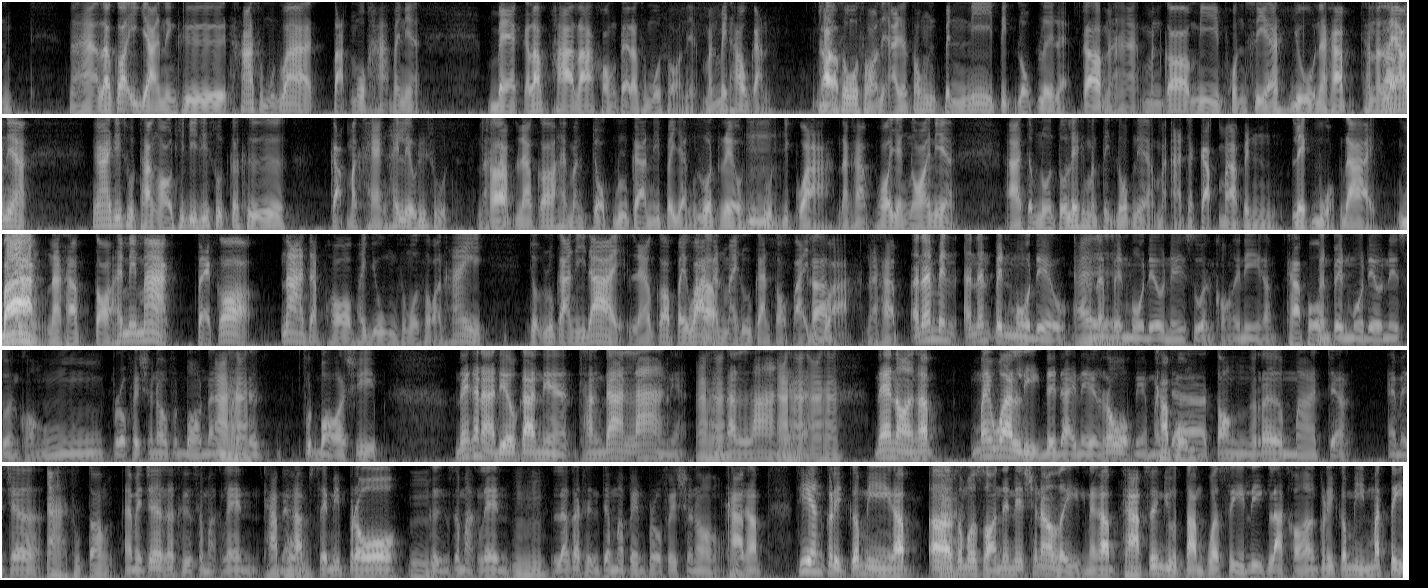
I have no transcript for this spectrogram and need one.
นะฮะ แล้วก็อีกอย่างหนึ่งคือถ้าสมมุติว่าตัดโมฆะไปเนี่ย แบกรับภาระของแต่ละสโมสรเนี่ยมันไม่เท่ากันครั บบางสโมสรเนี่ยอาจจะต้องเป็นหนี้ติดลบเลยแหละครับนะฮะมันก็มีผลเสียอยู่นะครับ ฉะนั้นครับแล้วเนี่ยง่ายที่สุดทางออกที่ดีที่สุดก็คือกลับมาแข่งให้เร็วที่สุดนะคครัรับบ แล้วก็ให้มันจบฤดูกาลนี้ไปอย่างรวดเร็วที่สุดดีกว่านะครับ เพราะอย่างน้อยเนี่ยอ่าจำนวนตัวเลขที่มันติดลบเนี่ยมันอาจจะกลับมาเป็นเลขบวกได้ บ้างนะครับ ต่อให้ไม่มาก แต่ก็น่าจะพอพยุงสโมสรให้ จบฤดูกาลนี้ได้ แล้วก็ไปว่าครับกันใหม่ฤดูกาลต่อไปคดีรับกว่านะครับ อันนั้นเป็นอันนั้นเป็นโมเดลเอออัอันนั้นเป็นโมเดลในส่วนของไอ้นี่ครับครับผมมันเป็นโมเดลในส่วนของ professional ฟุตบอลนั่นอ่าหฮะมายถึงฟุตบอลอาชีพ ในขณะเดียวกันเนี่ยทางด้านล่างเนี่ยอ่าฮะทางด้านล่างอ่าเนี่ยฮะนะอ่าฮะแน่นอนครับ ไม่ว่าลีกใด ๆ ในโลกเนี่ยมันครับผจะมต้องเริ่มมาจาก a อ a เ u r อ่าถูกต้อง a อ a เ u r ก็คือสมัครเล่นครับนะครับผมเซมิโปรกึ่งสมัครเล่นอือฮึแล้วก็ถึงจะมาเป็นโปรเฟชชั่นอลครับนะครับที่อังกฤษก็มีครับเอ่ออ่าสโมสรใน National League นะครับครับซึ่งอยู่ต่ำกว่า 4 ลีกหลักของอังกฤษก็มีมติ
